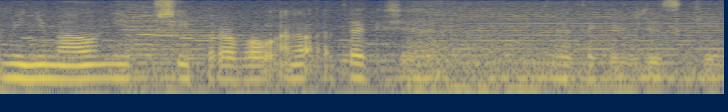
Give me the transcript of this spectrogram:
minimální přípravou. Ano, takže to je taky vždycky uh,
